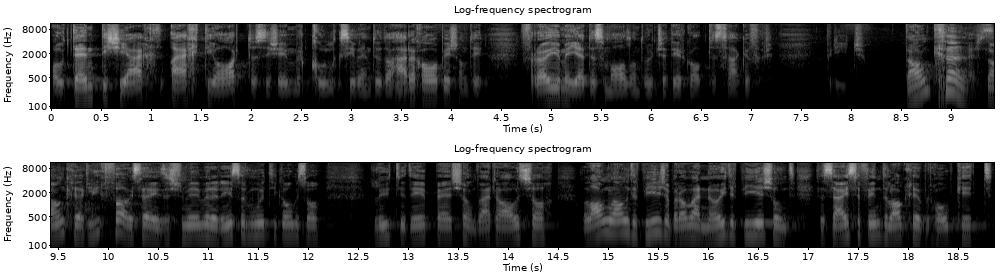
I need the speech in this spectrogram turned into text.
authentische, echte Art. Das war immer cool, gewesen, wenn du hierher gekommen bist. Und ich freue mich jedes Mal und wünsche dir Gottes Segen für Bridge. Danke, Merci. danke, ja, gleichfalls. Hey, es ist mich immer eine Riesenermutigung, so Leute in und wer da alles schon lang, lang dabei ist, aber auch wer neu dabei ist und das ISF Interlaken überhaupt gibt,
